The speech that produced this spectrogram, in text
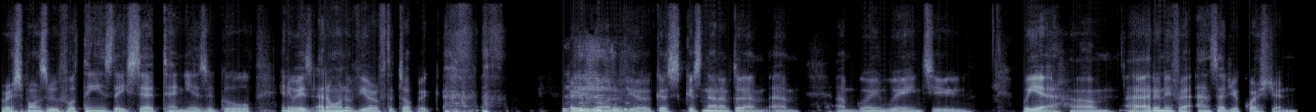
responsible for things they said 10 years ago? Anyways, I don't want to veer off the topic. I really don't want to veer because because none of them um I'm going way into but yeah, um I, I don't know if I answered your question.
